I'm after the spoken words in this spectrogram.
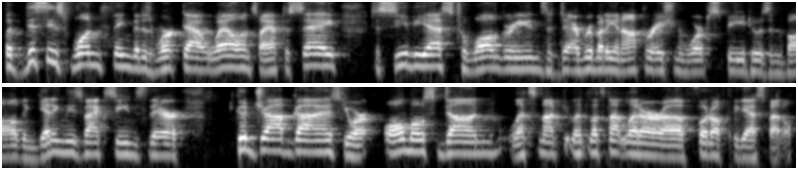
but this is one thing that has worked out well. And so I have to say to CVS, to Walgreens, and to everybody in Operation Warp Speed who is involved in getting these vaccines there. Good job, guys. You are almost done. Let's not let, us not let our uh, foot off the gas pedal.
